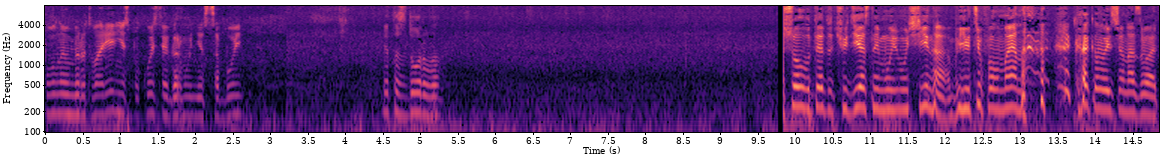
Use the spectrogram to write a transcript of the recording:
Полное умиротворение, спокойствие, гармония с собой. Это здорово. Нашел вот этот чудесный мужчина, beautiful man, как его еще назвать,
